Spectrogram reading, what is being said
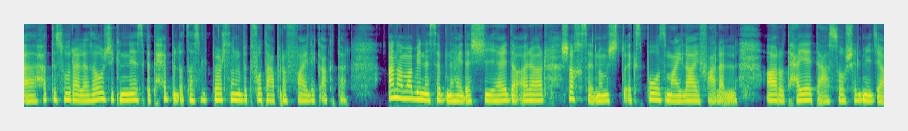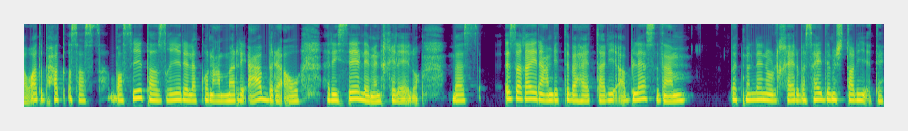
آه حطي صورة لزوجك الناس بتحب القصص ال personal بتفوت على profile ك أكتر. أنا ما بيناسبني هيدا الشيء هيدا قرار شخصي إنه مش to expose my life على أعرض حياتي على ال social media أوقات بحط قصص بسيطة صغيرة لكون عم مرق عبرة أو رسالة من خلاله. بس إذا غيري عم بيتبع هاي الطريقة bless them. بتمنى الخير بس هيدي مش طريقتي.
